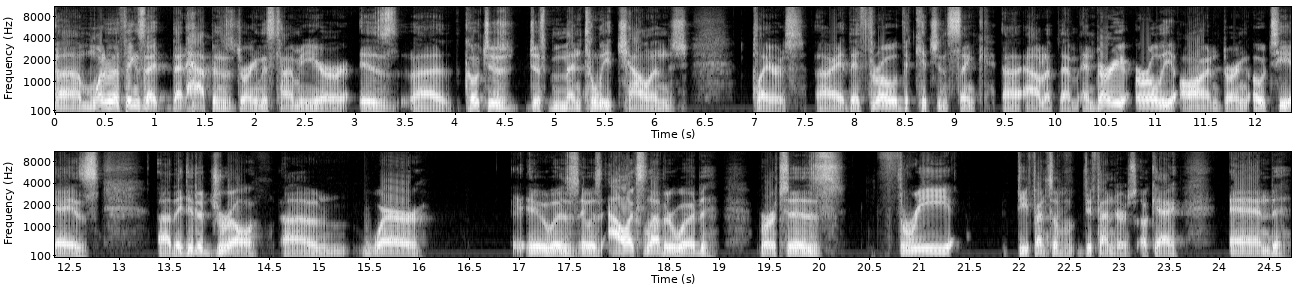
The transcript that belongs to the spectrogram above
um, one of the things that that happens during this time of year is uh, coaches just mentally challenge players. All right, they throw the kitchen sink uh, out at them, and very early on during OTAs, uh, they did a drill um, where it was it was Alex Leatherwood versus three defensive defenders. Okay, and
